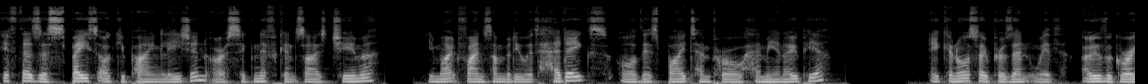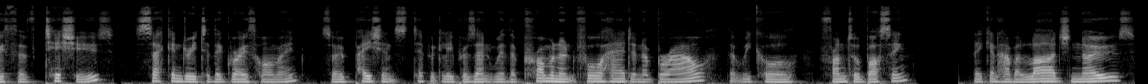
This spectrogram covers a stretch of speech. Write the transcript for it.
If there's a space occupying lesion or a significant sized tumour, you might find somebody with headaches or this bitemporal hemianopia. It can also present with overgrowth of tissues secondary to the growth hormone. So, patients typically present with a prominent forehead and a brow that we call frontal bossing. They can have a large nose,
